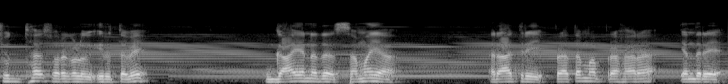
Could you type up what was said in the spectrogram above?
ಶುದ್ಧ ಸ್ವರಗಳು ಇರುತ್ತವೆ. ಗಾಯನದ ಸಮಯ ರಾತ್ರಿ ಪ್ರಥಮ ಪ್ರಹಾರ ಎಂದರೆ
